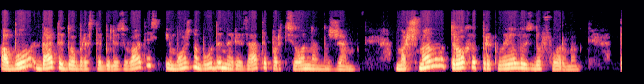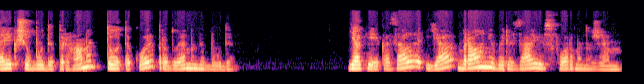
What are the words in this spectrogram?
Або дати добре стабілізуватись і можна буде нарізати порціонно ножем. Маршмеллоу трохи приклеїлось до форми, та якщо буде пергамент, то такої проблеми не буде. Як я і казала, я брауні вирізаю з форми ножем.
